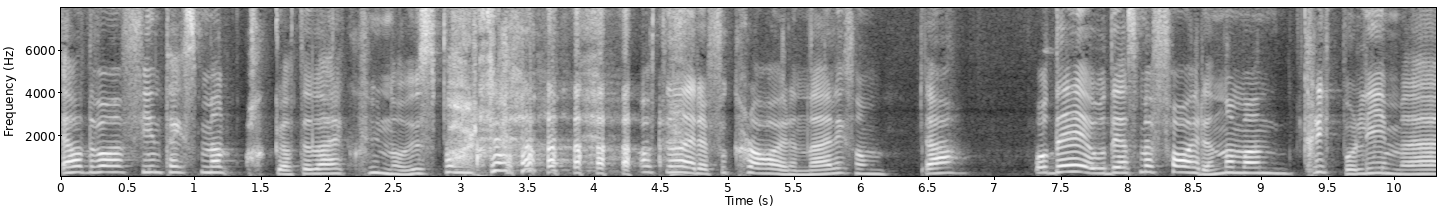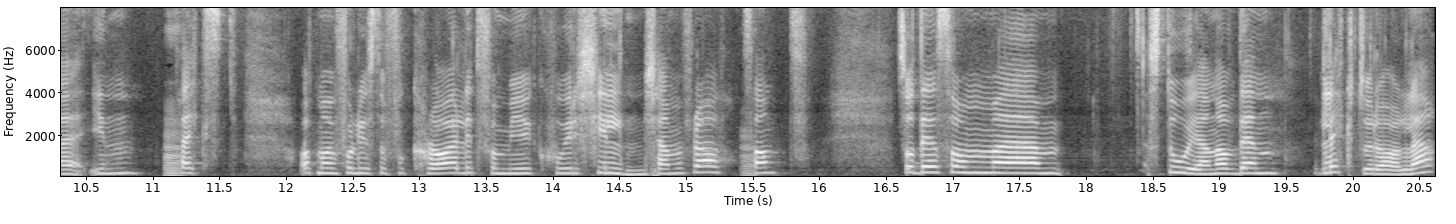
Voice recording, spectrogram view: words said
ja, det var en fin tekst, men akkurat det der kunne du spart deg. At den der forklarende liksom Ja. Og det er jo det som er faren når man klipper og limer inn mm. tekst. At man får lyst til å forklare litt for mye hvor kilden kommer fra. Mm. sant? Så det som uh, sto igjen av den lektorale,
